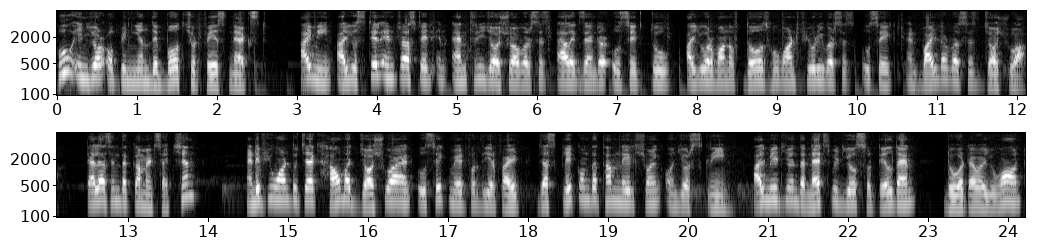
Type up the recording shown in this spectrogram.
Who in your opinion they both should face next? I mean, are you still interested in Anthony Joshua versus Alexander Usyk too? Are you one of those who want Fury versus Usyk and Wilder versus Joshua? Tell us in the comment section. And if you want to check how much Joshua and Usyk made for their fight, just click on the thumbnail showing on your screen. I'll meet you in the next video. So till then, do whatever you want.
